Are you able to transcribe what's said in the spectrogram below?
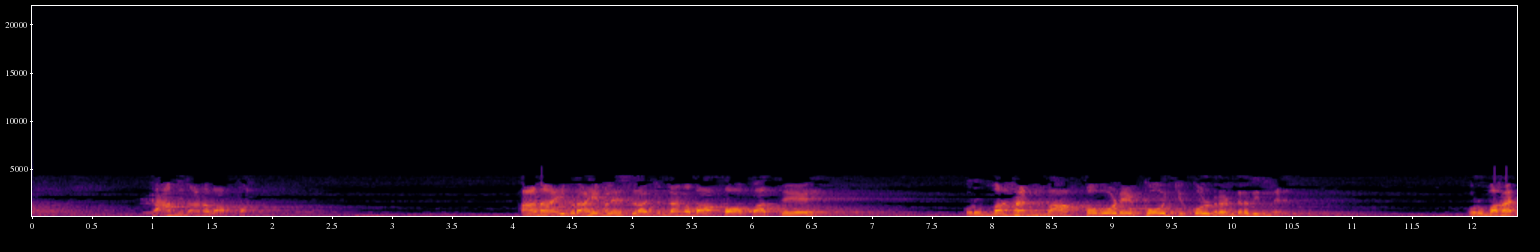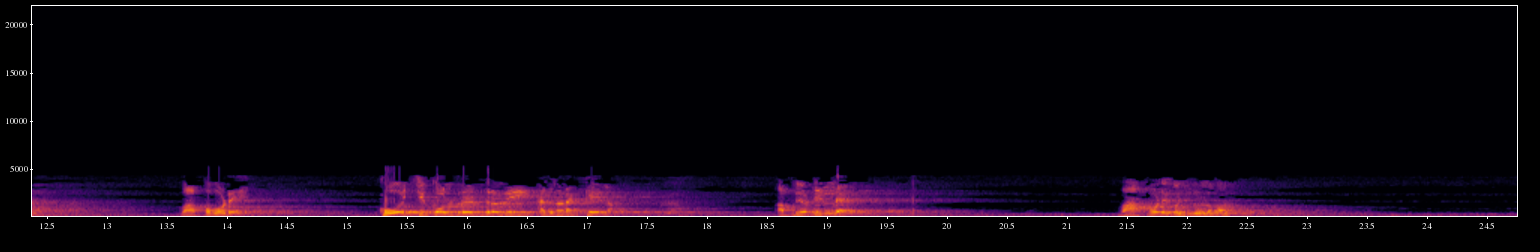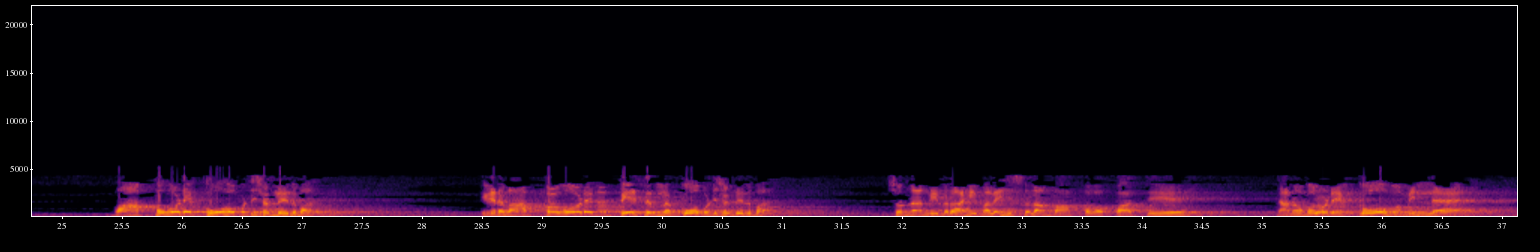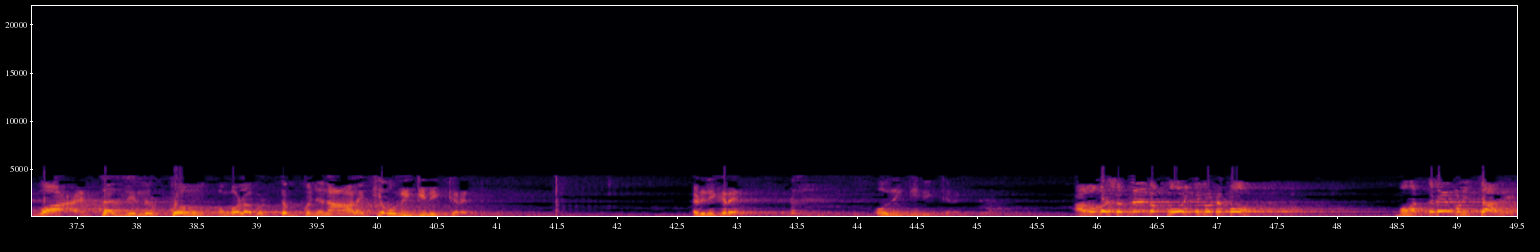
காகிரான வாப்பா ஆனா இப்ராஹிம் அலி இஸ்லாம் சொன்னாங்க வாப்பாவை பார்த்து ஒரு மகன் வாப்பவோட கோச்சு கொள்றது இல்ல ஒரு மகன் வாப்பவோட கோச்சு கொள்றது அது நடக்கலாம் அப்படி ஒன்று இல்ல. வாப்போட கோச்சு கொள்ளவா வாப்பவோட கோபம் சொல்லலுமா எங்கட வாப்பவோட நான் பேசுறதுல கோபம் சொல்லலுமா சொன்னாங்க இப்ராஹிம் அலஹிஸ்லாம் வாப்பவை பார்த்து நான் உங்களுடைய கோபம் இல்ல வாத்தசிலுக்கும் உங்களை விட்டும் கொஞ்ச நாளைக்கு ஒதுங்கி நிற்கிறேன் எழுதிக்கிறேன் ஒதுங்கி நிற்கிறது அவங்க சொன்னாங்க கோச்சு கொண்டு போ. முகத்திலே முடிச்சாலே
